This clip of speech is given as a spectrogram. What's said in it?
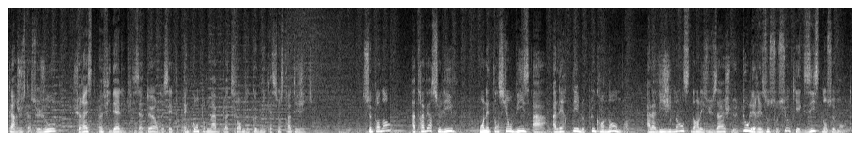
car jusqu'à ce jour, je reste un fidèle utilisateur de cette incontournable plateforme de communication stratégique. Cependant, à travers ce livre, mon intention vise à alerter le plus grand nombre à la vigilance dans les usages de tous les réseaux sociaux qui existent dans ce monde.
